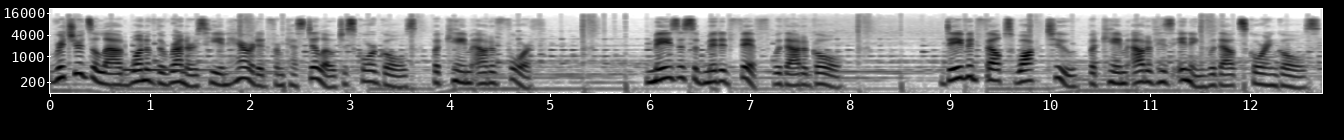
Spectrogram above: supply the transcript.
Richards allowed one of the runners he inherited from Castillo to score goals, but came out of fourth. Meza submitted fifth without a goal. David Phelps walked two but came out of his inning without scoring goals.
